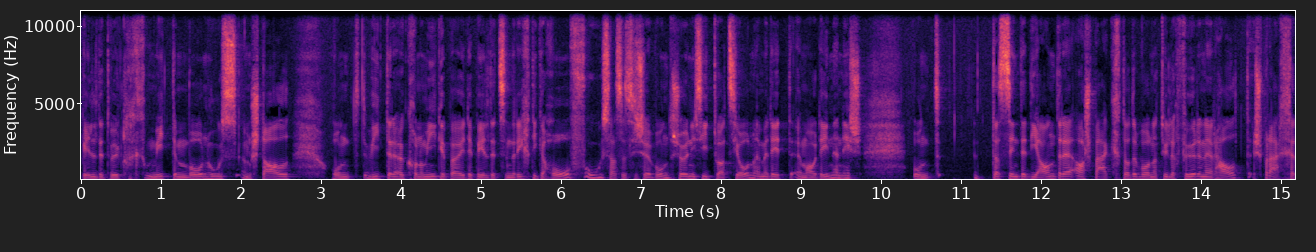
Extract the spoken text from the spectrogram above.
bildet wirklich mit dem Wohnhaus, dem Stall und weiteren Ökonomiegebäuden bildet es einen richtigen Hof aus. Also es ist eine wunderschöne Situation, wenn man dort einmal drinnen ist. Und das sind dann die anderen Aspekte, oder, die natürlich für einen Erhalt sprechen.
